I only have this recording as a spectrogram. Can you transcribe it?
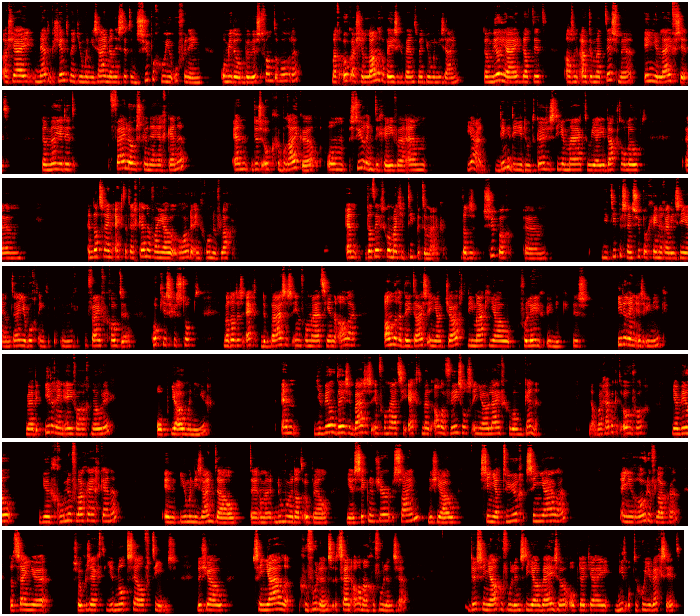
Als jij net begint met human design, dan is dit een super goede oefening om je er bewust van te worden. Maar ook als je langer bezig bent met human design, dan wil jij dat dit als een automatisme in je lijf zit. Dan wil je dit feilloos kunnen herkennen en dus ook gebruiken om sturing te geven aan ja, dingen die je doet, keuzes die je maakt, hoe jij je dag doorloopt. Um, en dat zijn echt het herkennen van jouw rode en groene vlaggen. En dat heeft gewoon met je type te maken. Dat is super. Die types zijn super generaliserend. Hè? Je wordt in, in vijf grote hokjes gestopt. Maar dat is echt de basisinformatie en alle andere details in jouw chart, die maken jou volledig uniek. Dus iedereen is uniek. We hebben iedereen even hard nodig op jouw manier. En je wil deze basisinformatie echt met alle vezels in jouw lijf gewoon kennen. Nou, waar heb ik het over? Je wil je groene vlaggen herkennen. In human design taal termen noemen we dat ook wel je signature sign, dus jouw signatuursignalen. En je rode vlaggen, dat zijn je, zogezegd, je not self teams. Dus jouw signalen, gevoelens, het zijn allemaal gevoelens, hè. De signaalgevoelens die jou wijzen op dat jij niet op de goede weg zit,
